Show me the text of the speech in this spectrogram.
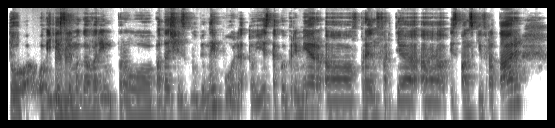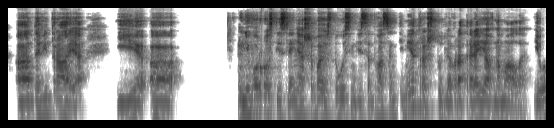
то если Мгм. мы говорим про подачи из глубины поля, то есть такой пример э, в Брэнфорде э, испанский вратарь э, Давид Рая, и у него рост, если я не ошибаюсь, 182 сантиметра, что для вратаря явно мало. И он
